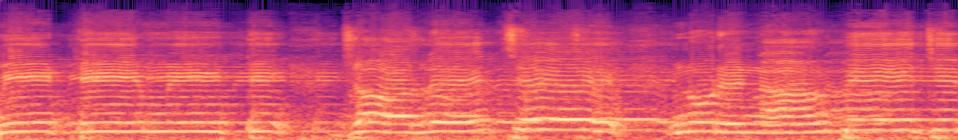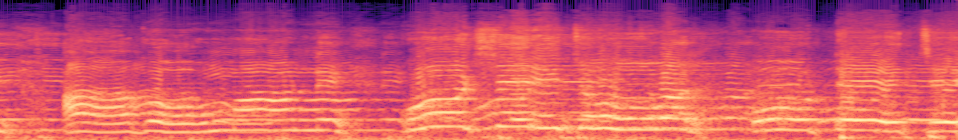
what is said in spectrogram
মিটি মিটি জ্বলেছে। নূর নবীজির আগমনে খুশির জোয়ার উঠেছে।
